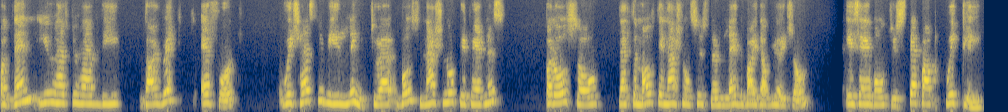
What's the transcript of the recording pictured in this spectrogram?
but then you have to have the direct effort, which has to be linked to uh, both national preparedness, but also that the multinational system led by WHO is able to step up quickly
